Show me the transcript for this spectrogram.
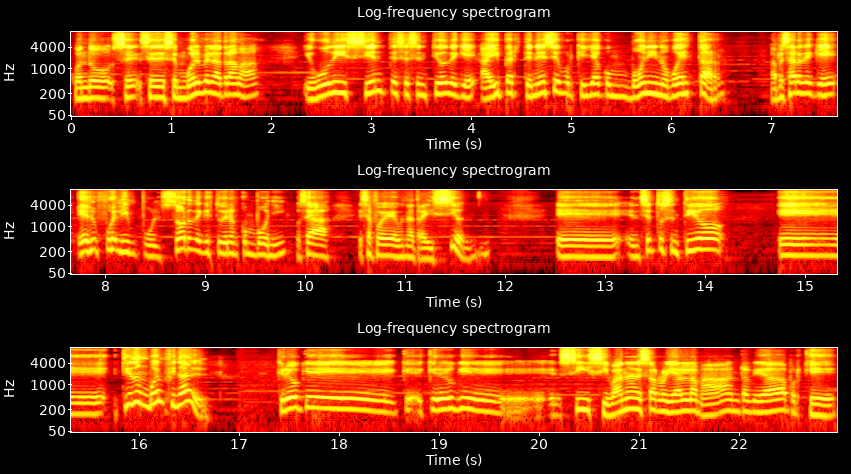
cuando se, se desenvuelve la trama, y Woody siente ese sentido de que ahí pertenece porque ya con Bonnie no puede estar, a pesar de que él fue el impulsor de que estuvieran con Bonnie, o sea, esa fue una traición. Eh, en cierto sentido, eh, tiene un buen final. Creo que, creo que eh, sí, sí van a desarrollarla más en realidad, porque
